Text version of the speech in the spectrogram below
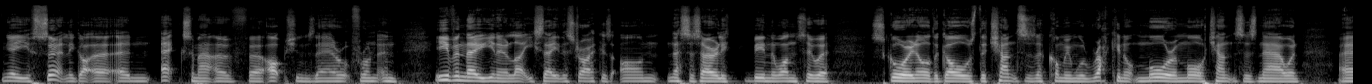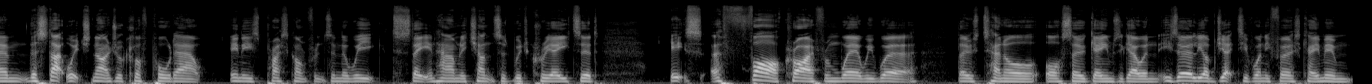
Yeah, you've certainly got a, an X amount of uh, options there up front. And even though, you know, like you say, the strikers aren't necessarily being the ones who are scoring all the goals, the chances are coming. We're racking up more and more chances now. And um, the stat which Nigel Clough pulled out in his press conference in the week, stating how many chances we'd created. It's a far cry from where we were those 10 or, or so games ago. And his early objective when he first came in,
